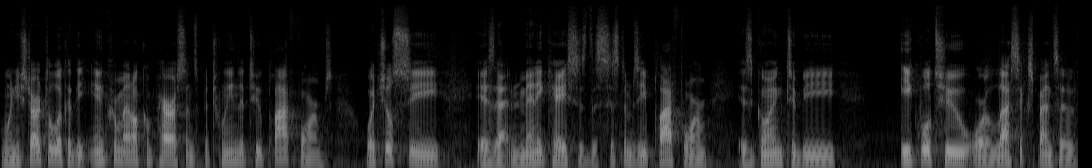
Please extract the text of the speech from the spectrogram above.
And when you start to look at the incremental comparisons between the two platforms, what you'll see is that in many cases the System Z platform is going to be equal to or less expensive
